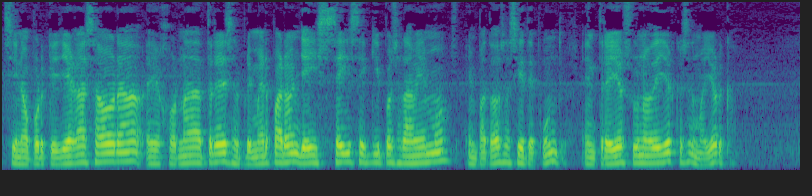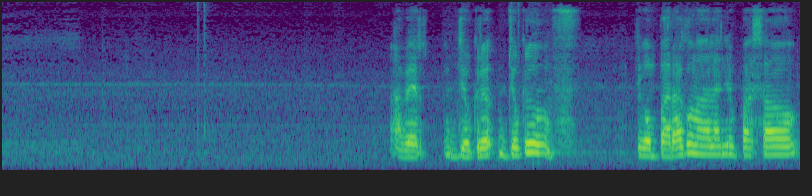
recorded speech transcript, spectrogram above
sino porque llegas ahora, eh, jornada 3, el primer parón, y hay seis equipos ahora mismo empatados a 7 puntos. Entre ellos uno de ellos que es el Mallorca. Ver, yo creo, yo creo que comparado con la del año pasado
